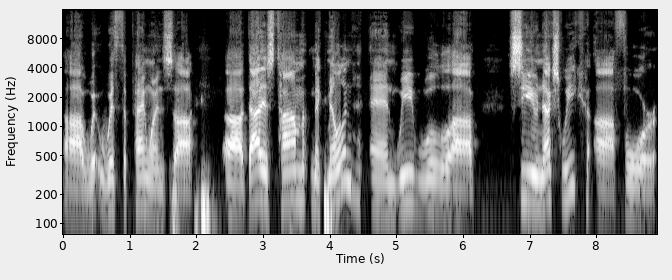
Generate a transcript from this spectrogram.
uh, with the Penguins. Uh, uh, that is Tom McMillan, and we will uh, see you next week for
